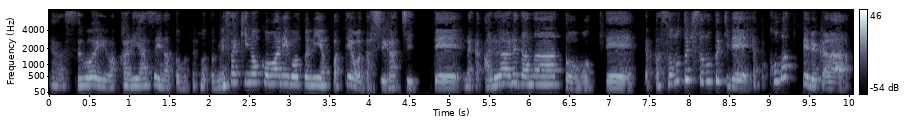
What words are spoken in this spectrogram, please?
いや、すごいわかりやすいなと思って、本当目先の困りごとにやっぱ手を出しがちって、なんかあるあるだなと思って、やっぱその時その時で、やっぱ困ってるから、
